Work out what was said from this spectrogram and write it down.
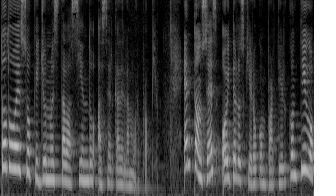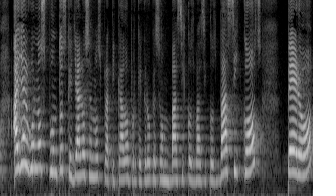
todo eso que yo no estaba haciendo acerca del amor propio. Entonces, hoy te los quiero compartir contigo. Hay algunos puntos que ya los hemos platicado porque creo que son básicos, básicos, básicos, pero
